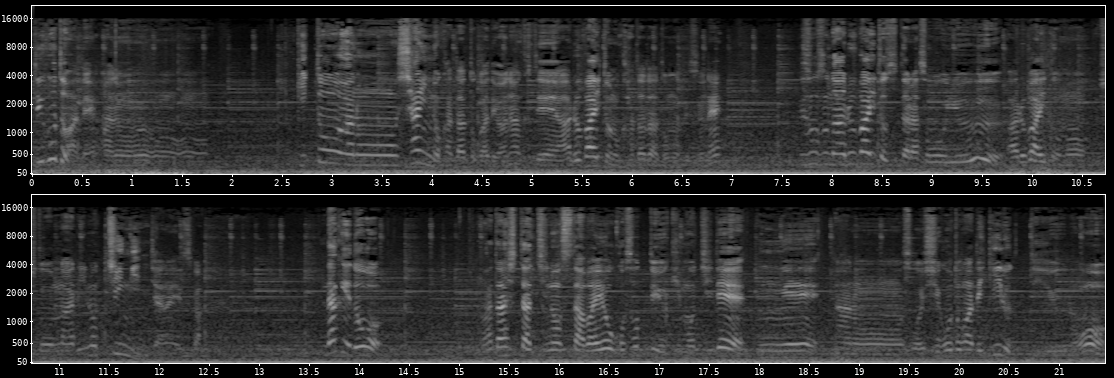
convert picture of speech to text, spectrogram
ということはねあのー、きっと、あのー、社員の方とかではなくてアルバイトの方だと思うんですよねでそうするとアルバイトっつったらそういうアルバイトの人なりの賃金じゃないですか。だけど私たちのスタバへようこそっていう気持ちで運営、あのー、そういう仕事ができるっていうのを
